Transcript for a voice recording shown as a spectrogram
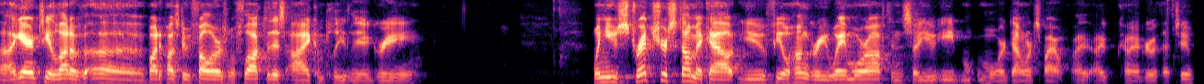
Uh, I guarantee a lot of uh, body positivity followers will flock to this. I completely agree. When you stretch your stomach out, you feel hungry way more often, so you eat more downward spiral. I, I kind of agree with that too.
